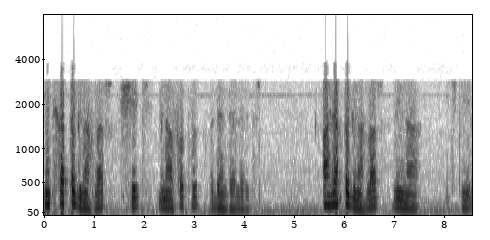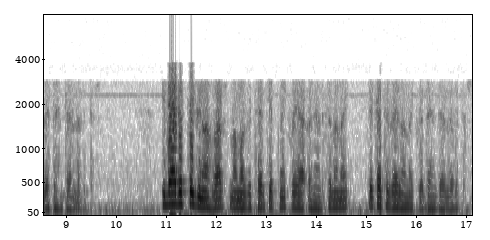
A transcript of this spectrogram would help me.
İtikatta günahlar, şirk, münafıklık ve benzerleridir. Ahlakta günahlar, zina, içki ve benzerleridir. İbadette günahlar, namazı terk etmek veya önemsememek, zekatı vermemek ve benzerleridir.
